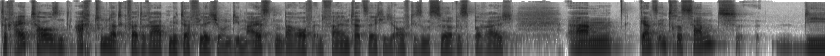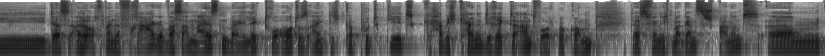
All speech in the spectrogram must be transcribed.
3800 Quadratmeter Fläche und die meisten darauf entfallen tatsächlich auf diesen Servicebereich. Ähm, ganz interessant, die, das also auf meine Frage, was am meisten bei Elektroautos eigentlich kaputt geht, habe ich keine direkte Antwort bekommen. Das fände ich mal ganz spannend, ähm,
